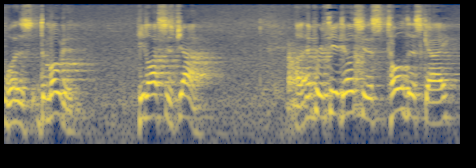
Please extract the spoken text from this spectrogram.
was demoted. He lost his job. Uh, Emperor Theodosius told this guy,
